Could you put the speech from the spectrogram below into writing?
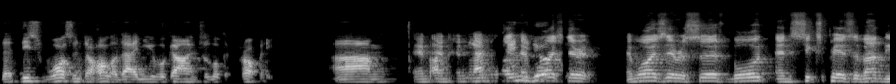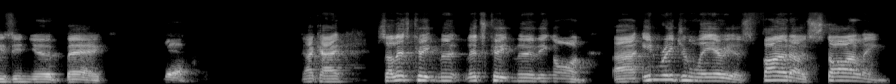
that this wasn't a holiday and you were going to look at property. Um, and, and, and, and, and why is there, and why is there a surfboard and six pairs of undies in your bag? Yeah. Okay, so let's keep let's keep moving on. Uh, in regional areas, photos, styling,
